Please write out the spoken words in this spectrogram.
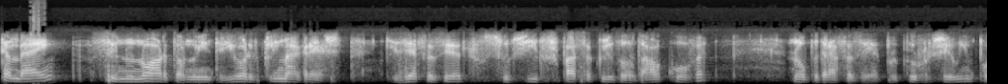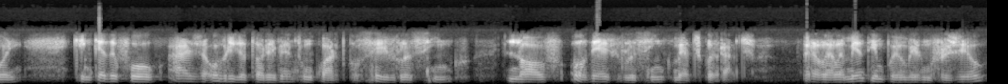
Também, se no norte ou no interior de clima agreste quiser fazer surgir o espaço acolhedor da alcova, não poderá fazer, porque o regeu impõe que em cada fogo haja obrigatoriamente um quarto com 6,5, 9 ou 10,5 metros quadrados. Paralelamente, impõe o mesmo regeu,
